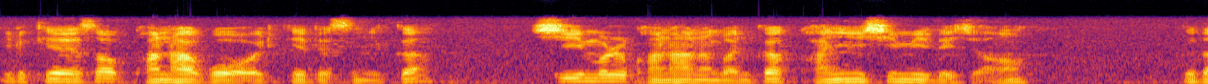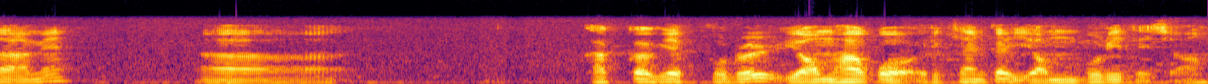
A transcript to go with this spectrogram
이렇게 해서 관하고 이렇게 됐으니까 심을 관하는 거니까 관심이 되죠. 그 다음에 어, 각각의 불을 염하고 이렇게 하니까 염불이 되죠.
